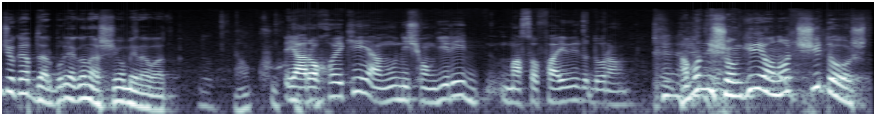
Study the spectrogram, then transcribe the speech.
ин ҷо гап дар бораи ягон ашё меравад. Ярохое ки ҳамун нишонгири масофаиро доранд. Ҳамон нишонгири онҳо чӣ дошт?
